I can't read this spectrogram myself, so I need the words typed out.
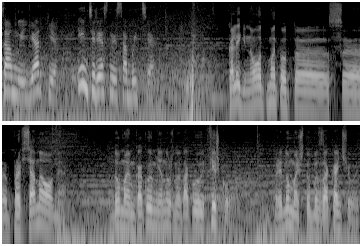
самые яркие и интересные события. Коллеги, ну вот мы тут э, с профессионалами думаем, какую мне нужно такую фишку придумать, чтобы заканчивать.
